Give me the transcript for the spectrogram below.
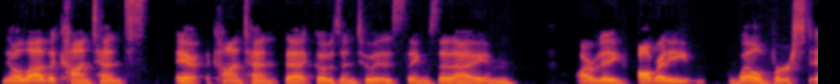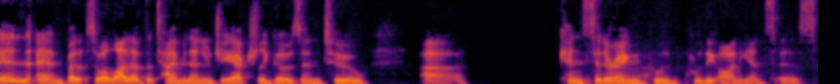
you know, a lot of the content uh, content that goes into it is things that I am already already well versed in and but so a lot of the time and energy actually goes into uh considering who who the audience is.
